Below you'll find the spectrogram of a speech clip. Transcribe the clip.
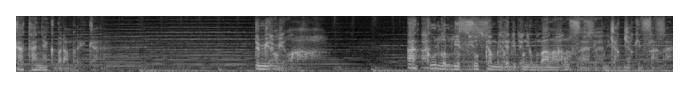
Katanya kepada mereka, Demi Allah, aku lebih suka menjadi penggembala rusa di puncak bukit sana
